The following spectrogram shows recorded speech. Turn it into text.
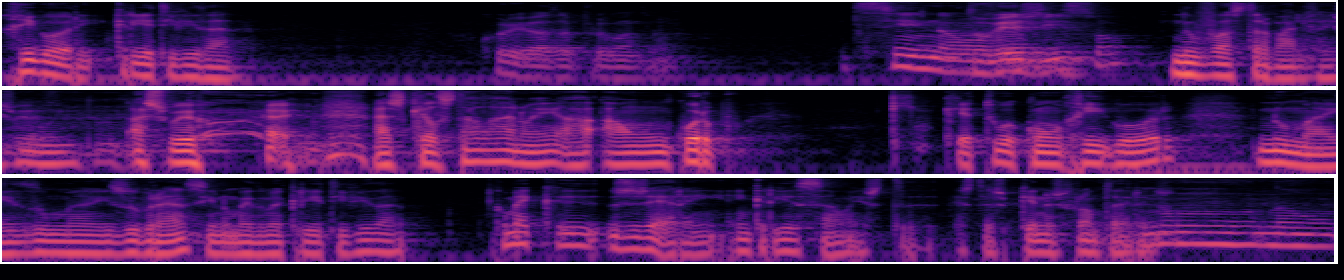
Rigor e criatividade? Curiosa pergunta. sim, não. Tu vês isso? No vosso trabalho vejo muito. Acho eu. Acho que ele está lá, não é? Há, há um corpo que, que atua com rigor no meio de uma exuberância e no meio de uma criatividade. Como é que gerem em criação este- estas pequenas fronteiras? Não, não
